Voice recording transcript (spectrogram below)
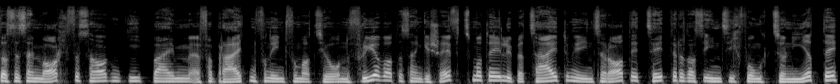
dass es ein Marktversagen gibt beim äh, Verbreiten von Informationen. Früher war das ein Geschäftsmodell über Zeitungen, Inserate etc., das in sich funktionierte,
